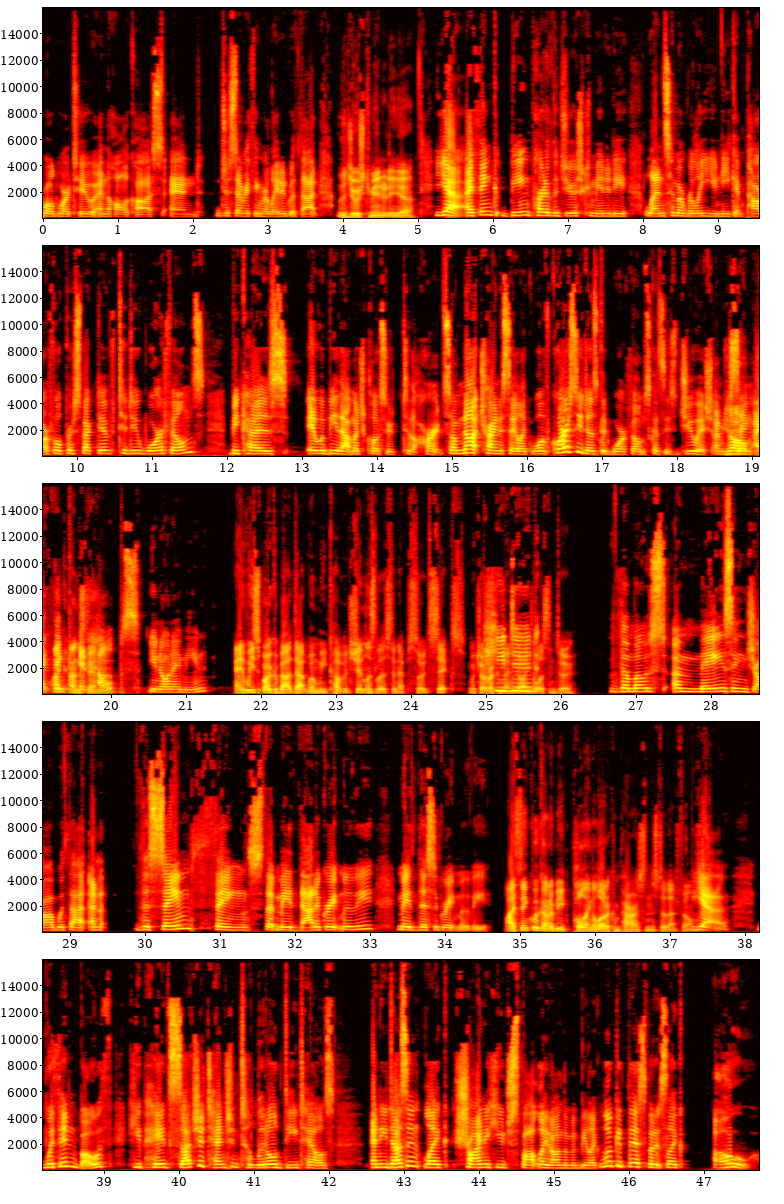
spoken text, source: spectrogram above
World War II and the Holocaust and just everything related with that, The Jewish community, yeah. Yeah, I think being part of the Jewish community lends him a really unique and powerful perspective to do war films because it would be that much closer to the heart. So I'm not trying to say like, well, of course he does good war films because he's Jewish. I'm just No, saying I I think it understand that. helps. You know what I mean? And we spoke about that when we covered Schindler's List in episode 6, which I recommend going to listen to. The most amazing job with that and the same things that made that a great movie made this a great movie. I think we're going to be pulling a lot of comparisons to that film. Yeah. Within both, he paid such attention to little details and he doesn't like shine a huge spotlight on them and be like, look at this, but it's like, oh,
